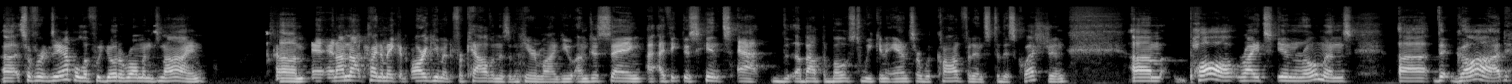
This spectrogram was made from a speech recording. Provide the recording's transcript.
Uh, so, for example, if we go to Romans 9, um, and, and, I'm not trying to make an argument for Calvinism here, mind you. I'm just saying I, I think this hints at th- about the most we can answer with confidence to this question. Um, Paul writes in Romans uh, that God,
